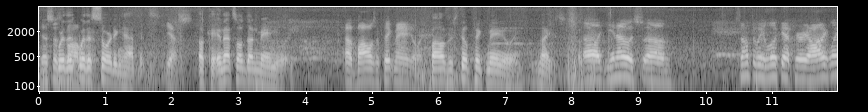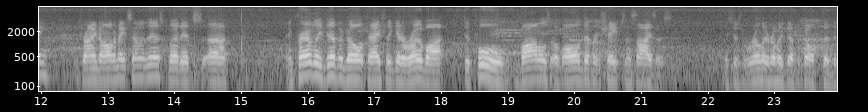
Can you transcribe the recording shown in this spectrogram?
This is where the bottle where the room. sorting happens. Yes, Okay, and that's all done manually. uh, bottles are picked manually. Bottles are still picked manually. Nice. Okay. Uh, you know, it's um, something we look at periodically, trying to automate some of this, but it's uh, incredibly difficult to actually get a robot to pull bottles of all different shapes and sizes. It's just really, really difficult to, to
